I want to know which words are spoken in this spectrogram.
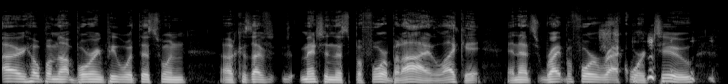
I hope I'm not boring people with this one because uh, I've mentioned this before, but I like it, and that's right before Iraq War II.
